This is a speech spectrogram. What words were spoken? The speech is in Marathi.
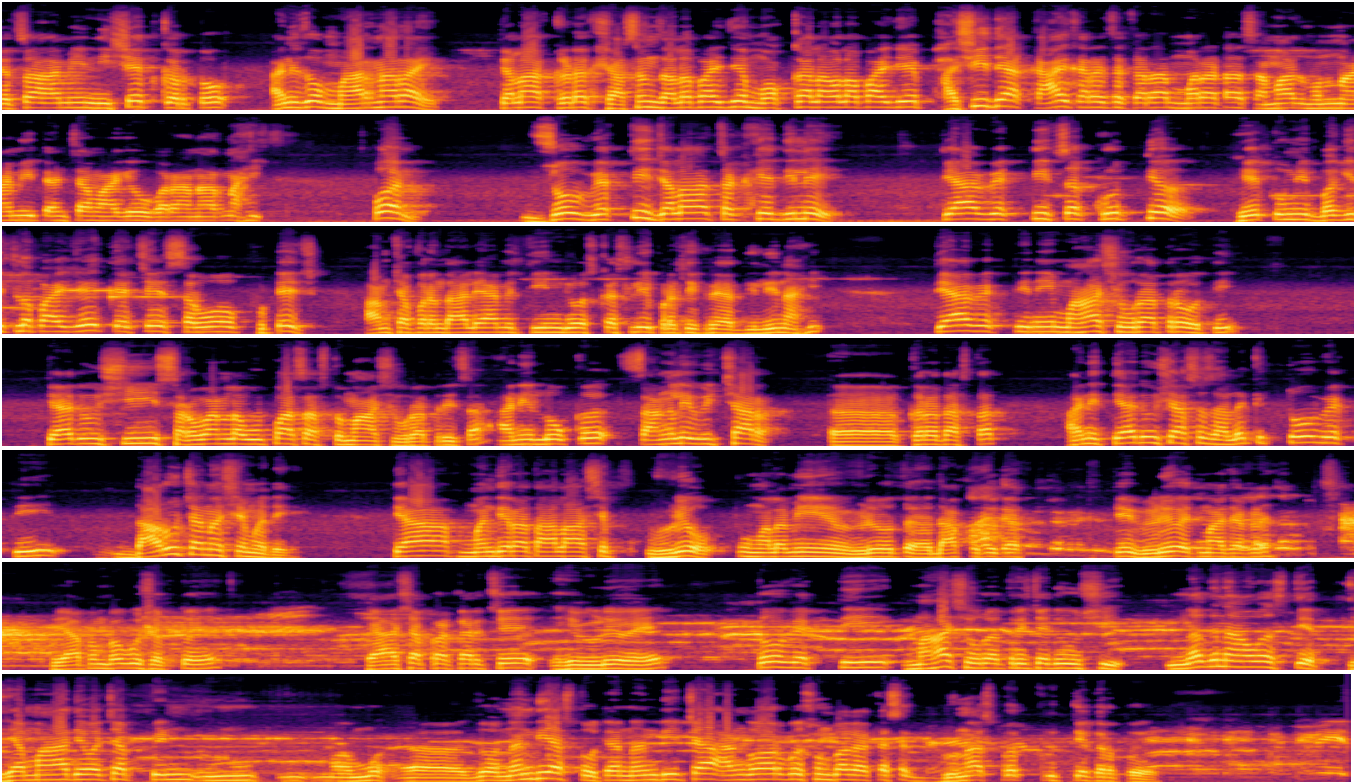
त्याचा आम्ही निषेध करतो आणि जो मारणारा आहे त्याला कडक शासन झालं पाहिजे मोक्का लावला पाहिजे. फाशी द्या काय करायचं करा. मराठा समाज म्हणून आम्ही त्यांच्या मागे उभं राहणार नाही. पण जो व्यक्ती ज्याला चटके दिले त्या व्यक्तीचं कृत्य हे तुम्ही बघितलं पाहिजे. त्याचे सर्व फुटेज आमच्यापर्यंत आले. आम्ही तीन दिवस कसली प्रतिक्रिया दिली नाही. त्या व्यक्तीने महाशिवरात्र होती. त्या दिवशी सर्वांना उपास असतो महाशिवरात्रीचा. आणि लोक चांगले विचार करत असतात. आणि त्या दिवशी असं झालं की तो व्यक्ती दारूच्या नशेमध्ये त्या मंदिरात आला असे व्हिडिओ तुम्हाला मी व्हिडिओ दाखवतो त्या ते व्हिडिओ आहेत माझ्याकडे. हे आपण बघू शकतोय. या अशा प्रकारचे हे व्हिडिओ आहे. तो व्यक्ती महाशिवरात्रीच्या दिवशी नग्न अवस्थेत ह्या महादेवाच्या पिंड म- जो नंदी असतो त्या नंदीच्या अंगावर बसून बघा कसं घृणास्पद कृत्य करतोय.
